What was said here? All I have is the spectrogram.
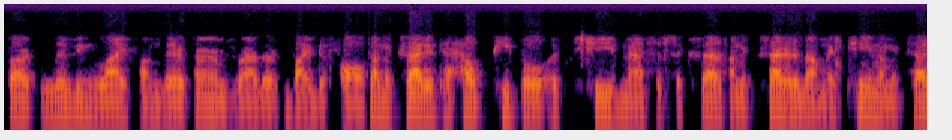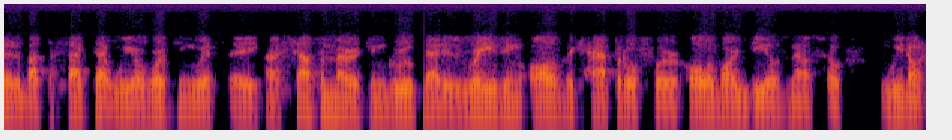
start living life on their terms rather by default. So I'm excited to help people achieve massive success. I'm excited about my team. I'm excited about the fact that we are working with a, a South American group that is raising all of the capital for all of our deals now. So we don't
